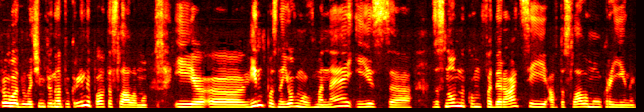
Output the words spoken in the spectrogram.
проводила чемпіонат України по автослалому. І е, він познайомив мене із е, засновником Федерації автослалому України.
